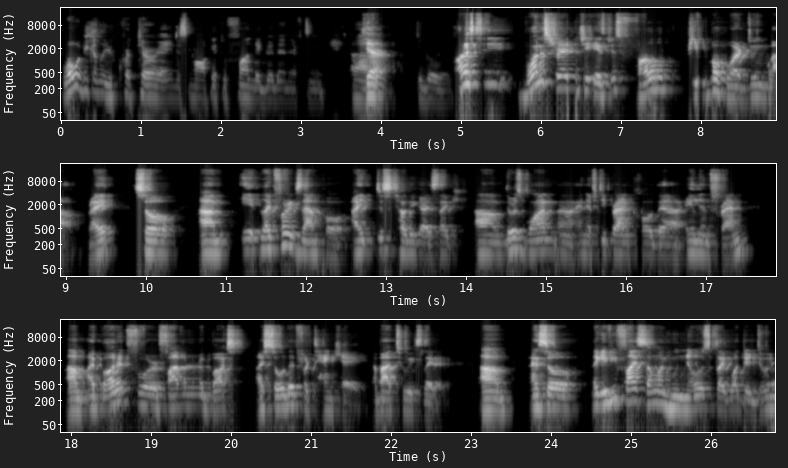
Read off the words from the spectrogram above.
what would be kind of your criteria in this market to fund a good NFT? Uh, yeah. To go with? Honestly, one strategy is just follow people who are doing well, right? So, um, it, like for example, I just tell you guys like um, there was one uh, NFT brand called uh, Alien Friend. Um, I bought it for 500 bucks. I sold it for 10k about two weeks later. Um, and so, like, if you find someone who knows like what they're doing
